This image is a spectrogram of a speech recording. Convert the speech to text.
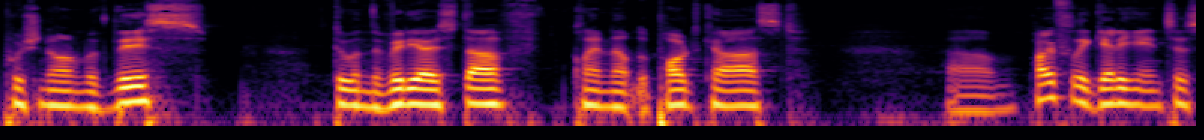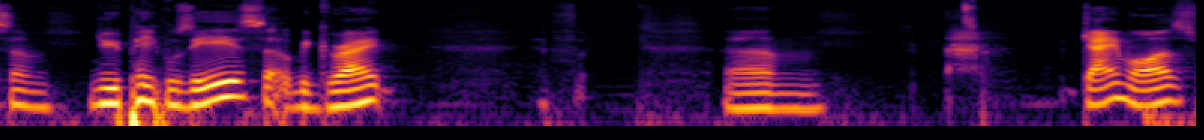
pushing on with this, doing the video stuff, cleaning up the podcast. Um, hopefully, getting it into some new people's ears. That would be great. If, um, game wise,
